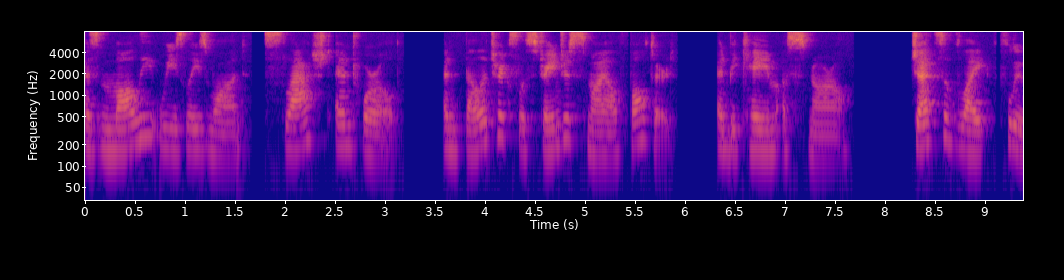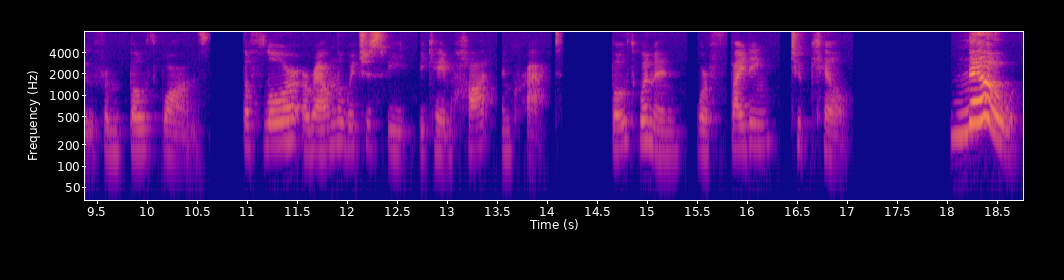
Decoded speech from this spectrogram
as Molly Weasley's wand slashed and twirled, and Bellatrix Lestrange's smile faltered and became a snarl. Jets of light flew from both wands, The floor around the witch's feet became hot and cracked. Both women were fighting to kill. No!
